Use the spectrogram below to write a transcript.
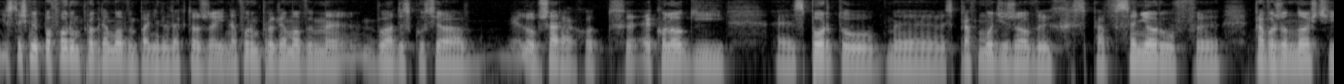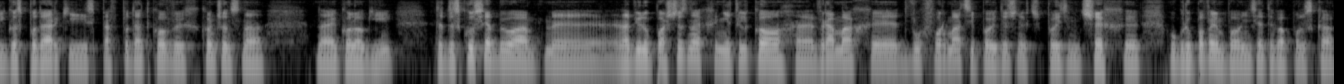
Jesteśmy po forum programowym, panie redaktorze, i na forum programowym e, była dyskusja w wielu obszarach, od ekologii, e, sportu, e, spraw młodzieżowych, spraw seniorów, praworządności, gospodarki, spraw podatkowych, kończąc na, na ekologii. Ta dyskusja była e, na wielu płaszczyznach, nie tylko e, w ramach e, dwóch formacji politycznych, czy powiedzmy trzech ugrupowań, bo Inicjatywa Polska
